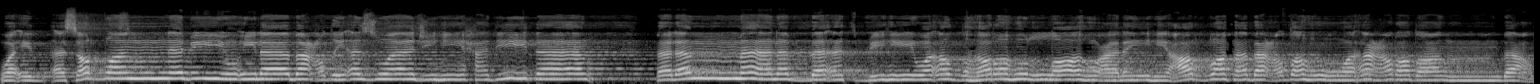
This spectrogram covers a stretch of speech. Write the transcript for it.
وإذ أسر النبي إلى بعض أزواجه حديثا فلما نبأت به وأظهره الله عليه عرف بعضه وأعرض عن بعض.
